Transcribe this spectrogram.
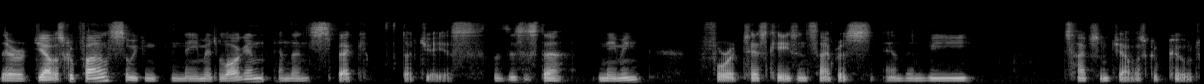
they're JavaScript files, so we can name it login and then spec.js. So this is the naming for a test case in Cypress and then we type some JavaScript code.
